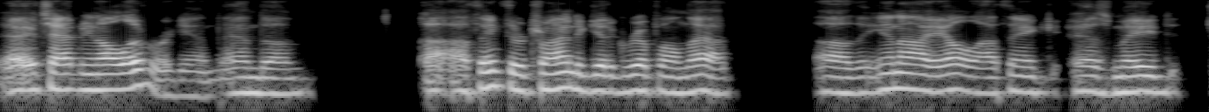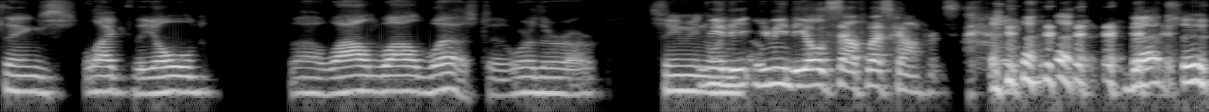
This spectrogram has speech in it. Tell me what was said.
It's happening all over again, and um, I, think they're trying to get a grip on that. Uh, the NIL, I think, has made things like the old uh, Wild Wild West, uh, where there are seemingly. You mean the, you mean the old Southwest Conference? that too.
